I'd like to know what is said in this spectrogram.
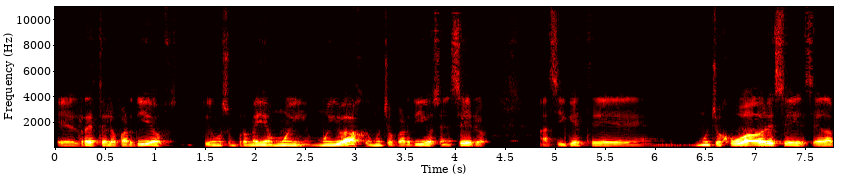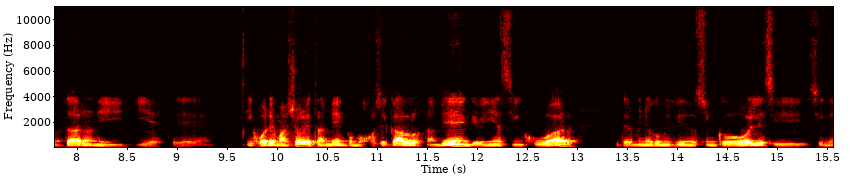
El resto de los partidos tuvimos un promedio muy, muy bajo y muchos partidos en cero. Así que este, muchos jugadores se, se adaptaron y, este, y jugadores mayores también, como José Carlos también, que venía sin jugar y terminó convirtiendo cinco goles y siendo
